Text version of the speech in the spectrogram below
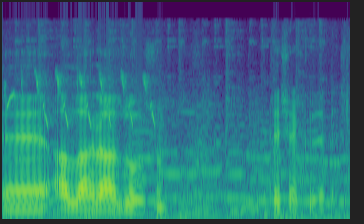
Ee, Allah razı olsun. Teşekkür ederiz.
